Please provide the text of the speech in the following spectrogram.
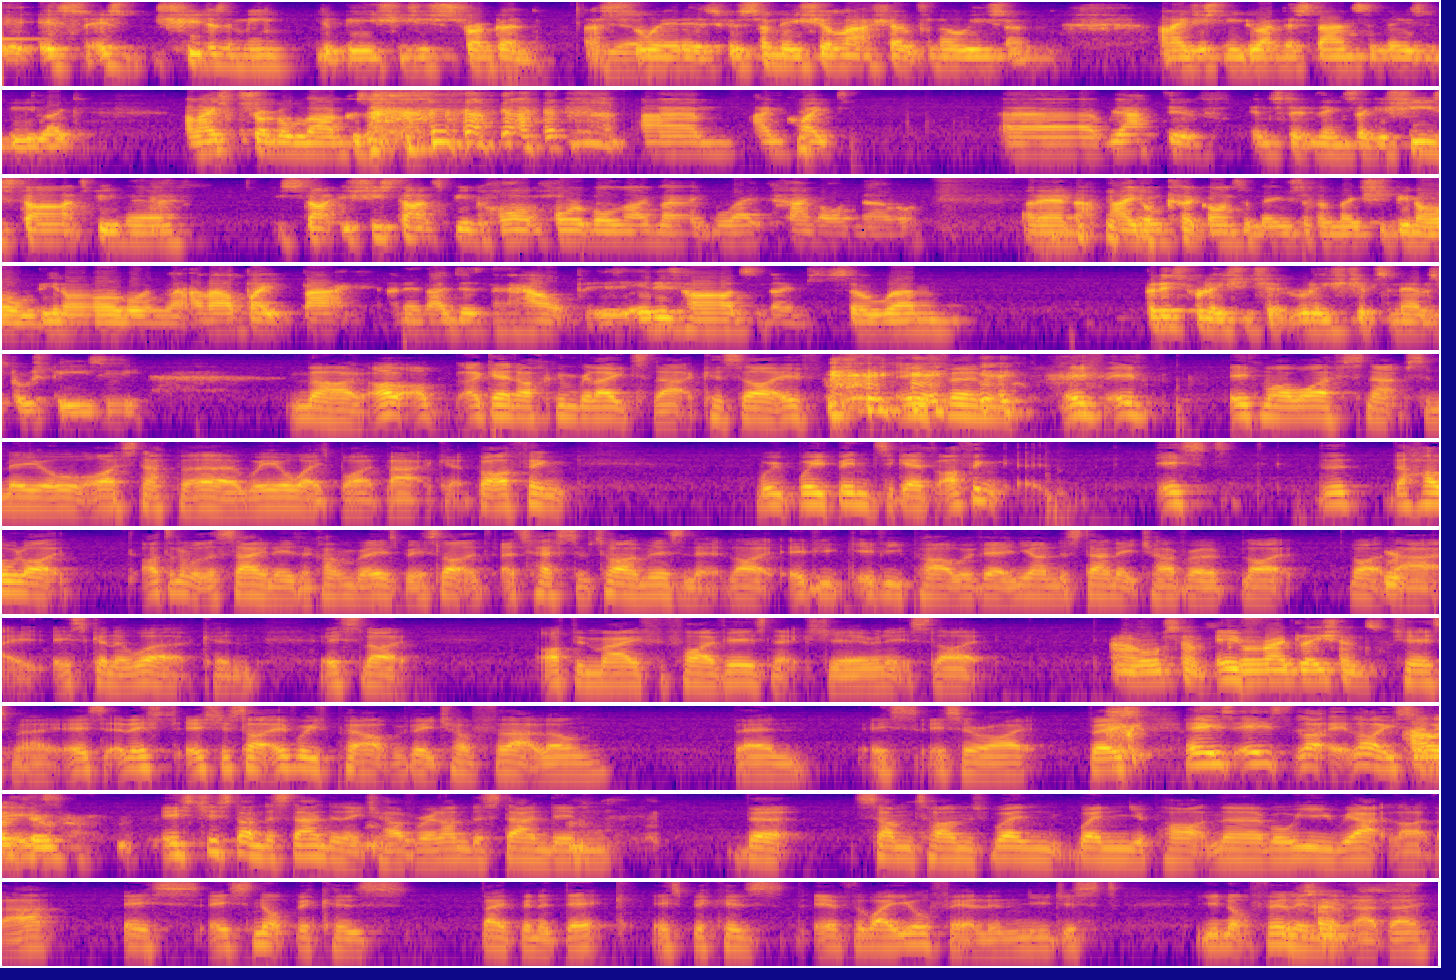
It's, it's she doesn't mean to be. She's just struggling. That's yeah. the way it is. Because some days she'll lash out for no reason, and I just need to understand some days and be like. And I struggle with that because um, I'm quite uh, reactive in certain things. Like if she starts being a start, she starts being hor- horrible, and I'm like, right, hang on now. And then I don't click on something, so I'm like, she's been horrible, being horrible, and, and I'll bite back, and then that doesn't help. It, it is hard sometimes. So, um, but it's relationship. Relationships are never supposed to be easy. No, I, I, again, I can relate to that because uh, if if, um, if if if my wife snaps at me or I snap at her, we always bite back. But I think we we've been together. I think it's the the whole like I don't know what the saying is. I can't remember what it is, but it's like a, a test of time, isn't it? Like if you if you part with it and you understand each other like like yeah. that, it, it's going to work. And it's like I've been married for five years next year, and it's like Oh, awesome! If, Congratulations. Cheers, mate. It's, it's it's just like if we've put up with each other for that long, then it's it's all right. But it's it's, it's like like you said, it's, it's just understanding each other and understanding that sometimes when when your partner or you react like that, it's it's not because they've been a dick. It's because of the way you're feeling. You just you're not feeling it that day.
